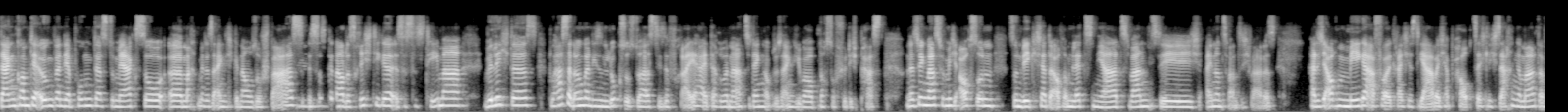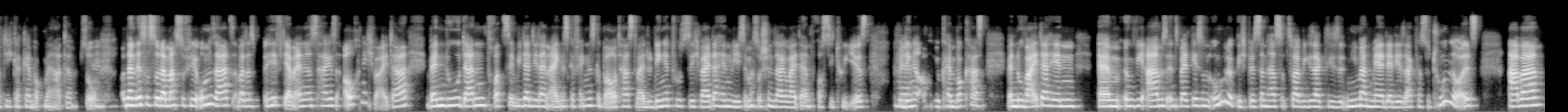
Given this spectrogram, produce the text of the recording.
dann kommt ja irgendwann der Punkt, dass du merkst, so äh, macht mir das eigentlich genauso Spaß? Mhm. Ist es genau das Richtige? Ist es das Thema? Will ich das? Du hast dann irgendwann diesen Luxus, du hast diese Freiheit, darüber nachzudenken, ob das eigentlich überhaupt noch so für dich passt. Und deswegen war es für mich auch so ein, so ein Weg. Ich hatte auch im letzten Jahr 2021 war das, hatte ich auch ein mega erfolgreiches Jahr, aber ich habe hauptsächlich Sachen gemacht, auf die ich gar keinen Bock mehr hatte. So. Mhm. Und dann ist es so, da machst du viel Umsatz, aber das hilft dir am Ende des Tages auch nicht weiter, wenn du dann trotzdem wieder dir dein eigenes Gefängnis gebaut hast, weil du Dinge tust, dich weiterhin, wie ich es immer so schön sage, weiterhin prostituierst, für ja. Dinge, auf die du keinen Bock hast. Wenn du weiterhin ähm, irgendwie abends ins Bett gehst und unglücklich bist, dann hast du zwar, wie gesagt, diese, niemand mehr, der dir sagt, was du tun sollst, aber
